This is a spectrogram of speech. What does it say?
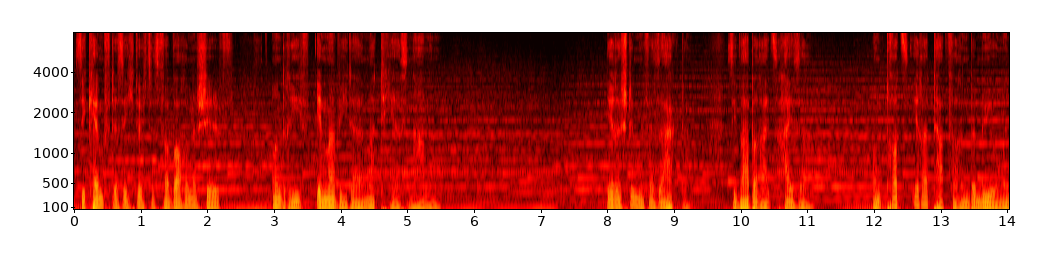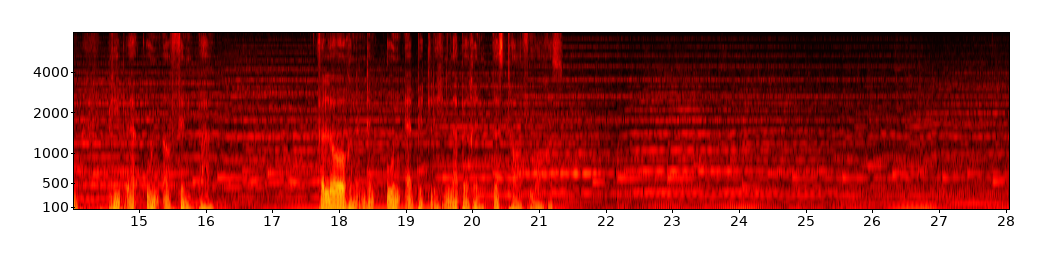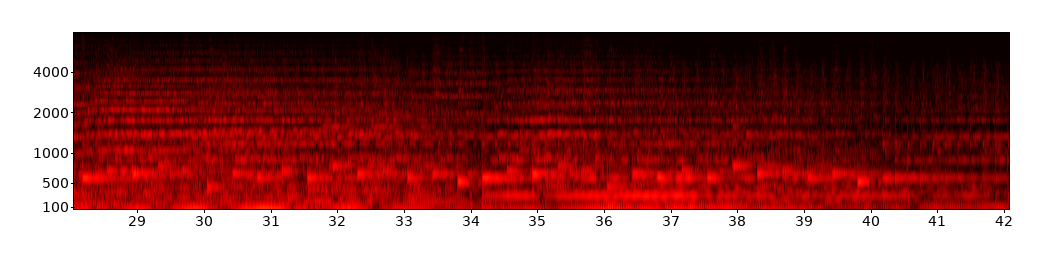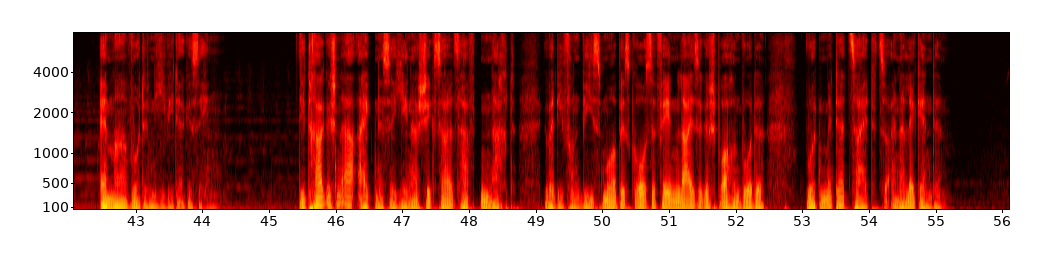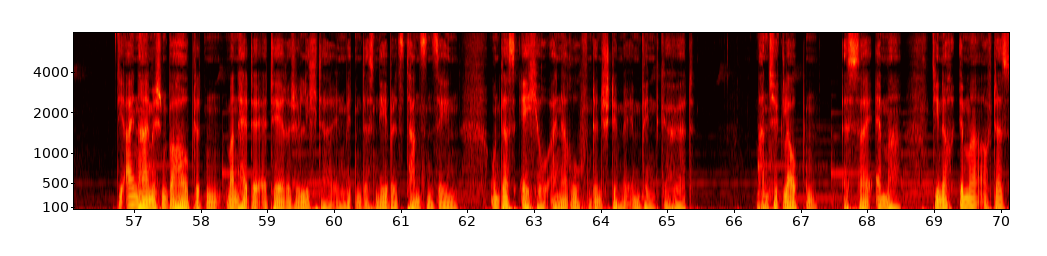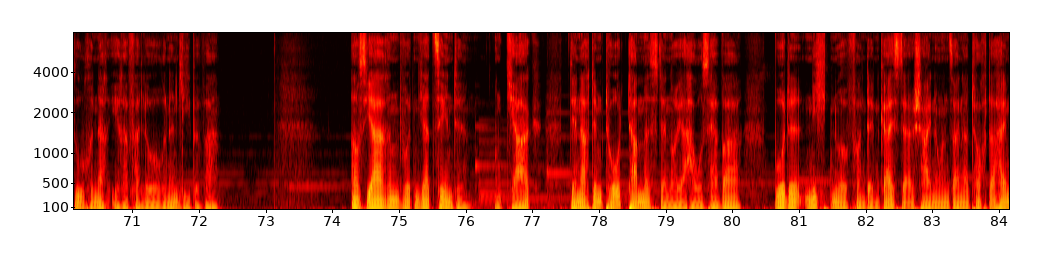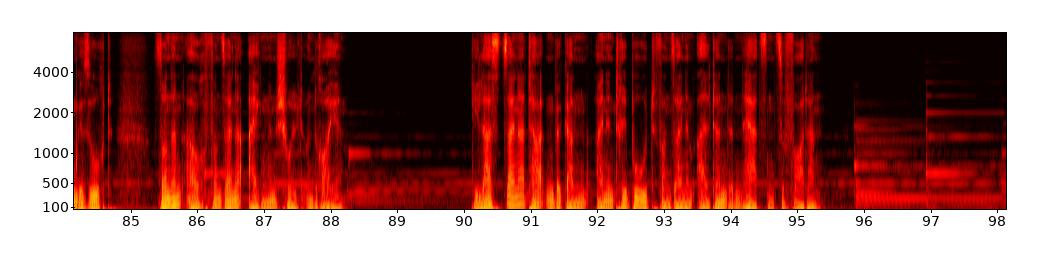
Sie kämpfte sich durch das verworrene Schilf und rief immer wieder Matthias Namen. Ihre Stimme versagte, sie war bereits heiser, und trotz ihrer tapferen Bemühungen blieb er unauffindbar, verloren in dem unerbittlichen Labyrinth des Torfmoores. Emma wurde nie wieder gesehen. Die tragischen Ereignisse jener schicksalshaften Nacht, über die von Wiesmoor bis Große Feen leise gesprochen wurde, wurden mit der Zeit zu einer Legende. Die Einheimischen behaupteten, man hätte ätherische Lichter inmitten des Nebels tanzen sehen und das Echo einer rufenden Stimme im Wind gehört. Manche glaubten, es sei Emma, die noch immer auf der Suche nach ihrer verlorenen Liebe war. Aus Jahren wurden Jahrzehnte, und Tjag, der nach dem Tod Tammes der neue Hausherr war, wurde nicht nur von den Geistererscheinungen seiner Tochter heimgesucht, sondern auch von seiner eigenen Schuld und Reue. Die Last seiner Taten begann, einen Tribut von seinem alternden Herzen zu fordern.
